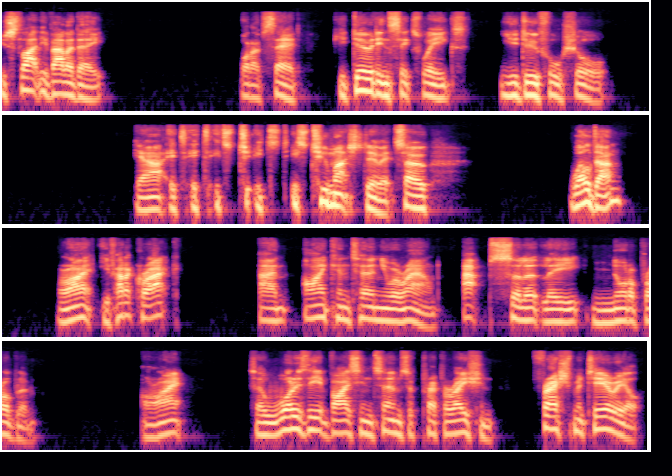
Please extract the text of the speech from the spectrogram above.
You slightly validate what I've said. If you do it in six weeks, you do fall short. Yeah, it's it's it's too, it's it's too much to do it. So well done. All right. You've had a crack and I can turn you around. Absolutely not a problem. All right. So, what is the advice in terms of preparation? Fresh material.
